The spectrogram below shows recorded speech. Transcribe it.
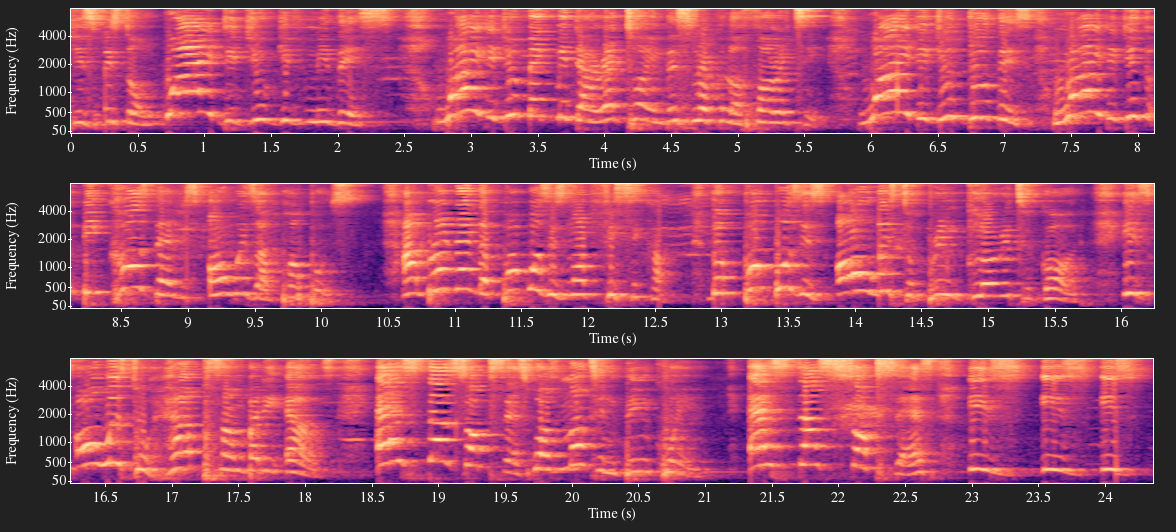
his wisdom. Why did you give me this? Why did you make me director in this local authority? Why did you do this? Why did you because there is always a purpose. And brethren, the purpose is not physical. The purpose is always to bring glory to God. It's always to help somebody else. Esther's success was not in being queen. Esther's success is is is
